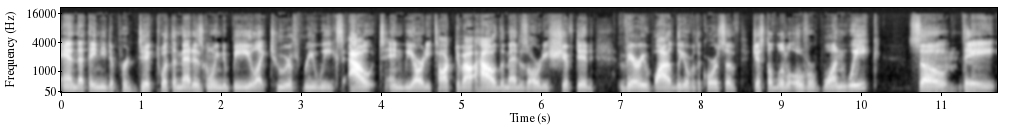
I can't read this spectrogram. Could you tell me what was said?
and that they need to predict what the meta is going to be like two or three weeks out and we already talked about how the meta has already shifted very wildly over the course of just a little over one week so Mhm. they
